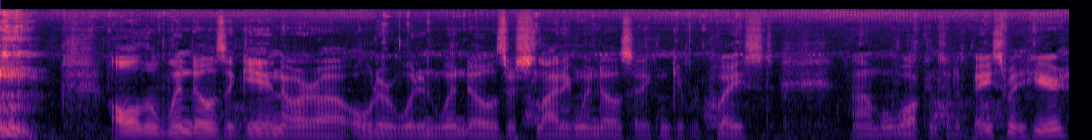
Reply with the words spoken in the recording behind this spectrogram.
All the windows again are uh, older wooden windows or sliding windows so they can get replaced. Um, we'll walk into the basement here.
